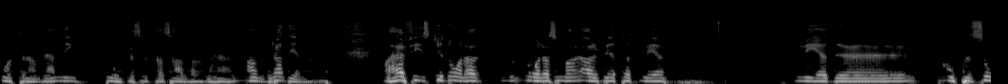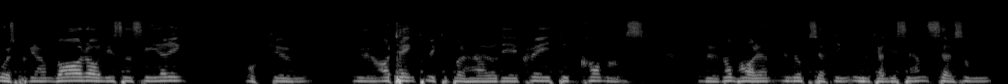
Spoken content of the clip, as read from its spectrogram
återanvändning på olika sätt, alltså alla de här andra delarna. Och här finns det ju några, några som har arbetat med, med eh, open source-programvara och licensiering och eh, eh, har tänkt mycket på det här och det är Creative Commons. De har en, en uppsättning olika licenser som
